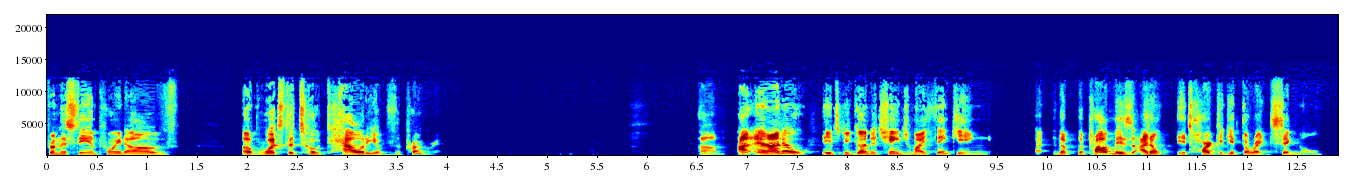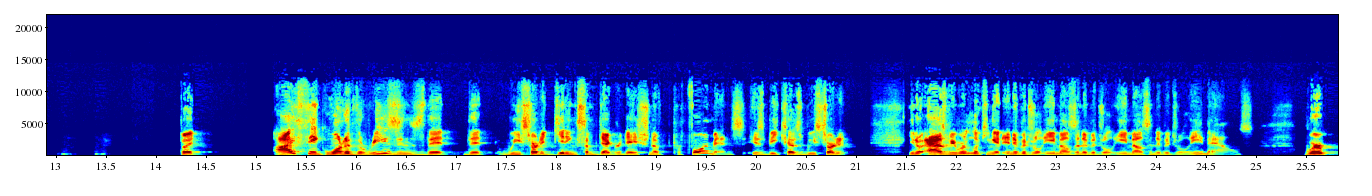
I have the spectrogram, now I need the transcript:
from the standpoint of of what's the totality of the program. Um, I, and I know it's begun to change my thinking. The, the problem is I don't, it's hard to get the right signal, but I think one of the reasons that that we started getting some degradation of performance is because we started, you know, as we were looking at individual emails, individual emails, individual emails, we're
